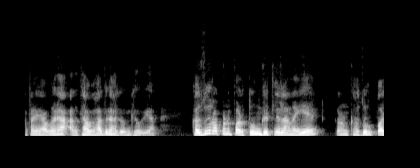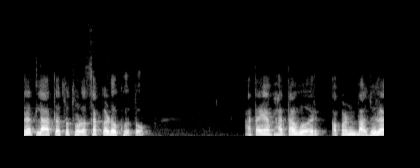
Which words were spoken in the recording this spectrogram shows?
आता यावर हा अर्धा भात घालून घेऊया. खजूर आपण परतून घेतलेला नाही आहे कारण खजूर परतला तर तो थोडासा कडक होतो. आता या भातावर आपण बाजूला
